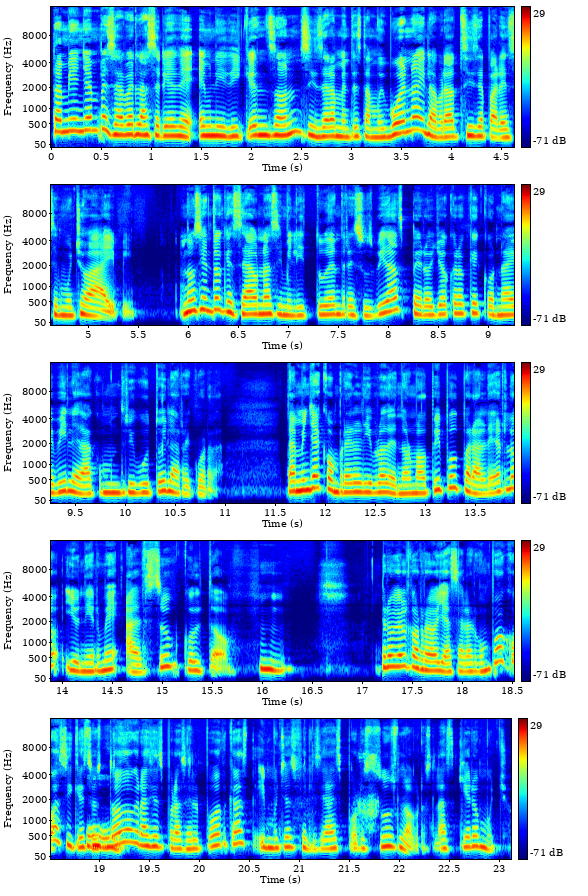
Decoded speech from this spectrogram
También ya empecé a ver la serie de Emily Dickinson, sinceramente está muy buena y la verdad sí se parece mucho a Ivy. No siento que sea una similitud entre sus vidas, pero yo creo que con Ivy le da como un tributo y la recuerda. También ya compré el libro de Normal People para leerlo y unirme al subculto. Creo que el correo ya se alargó un poco, así que eso es todo. Gracias por hacer el podcast y muchas felicidades por sus logros. Las quiero mucho.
